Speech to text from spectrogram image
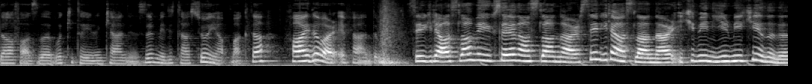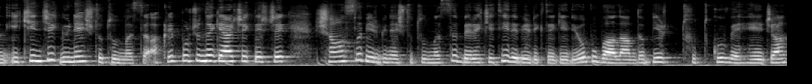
daha fazla vakit ayırın kendinize. Meditasyon yapmakta fayda var efendim. Sevgili aslan ve yükselen aslanlar, sevgili aslanlar 2022 yılının ikinci güneş tutulması Akrep Burcu'nda gerçekleşecek şanslı bir güneş tutulması bereketiyle birlikte geliyor. Bu bağlamda bir tutku ve heyecan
